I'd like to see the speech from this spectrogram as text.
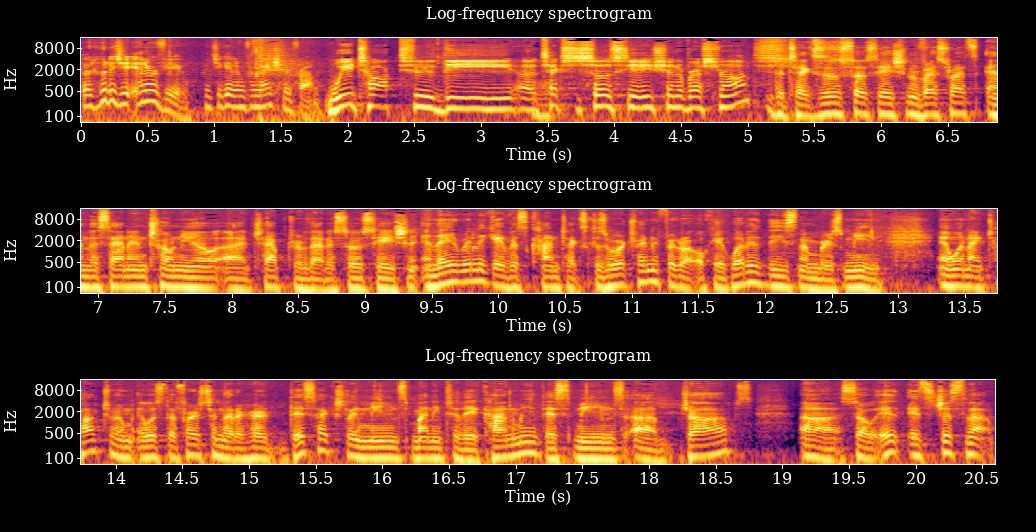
but who did you interview? Who did you get information from? We talked to the uh, Texas Association of Restaurants. The Texas Association of Restaurants and the San Antonio uh, chapter of that association. And they really gave us context because we were trying to figure out, okay, what do these numbers mean? And when I talked to them, it was the first time that I heard this actually means money to the economy. This means uh, jobs. Uh, so it, it's just not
